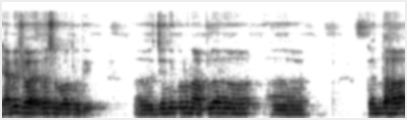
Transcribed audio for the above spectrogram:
डॅमेज व्हायला सुरुवात होते. जेणेकरून आपलं कंद हा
